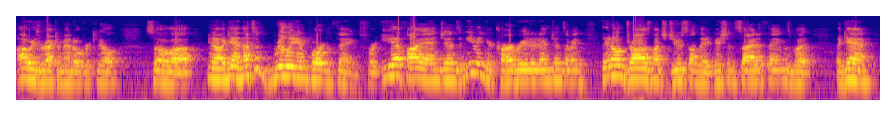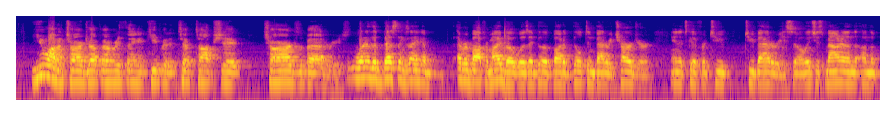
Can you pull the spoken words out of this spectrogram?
I always recommend Overkill. So, uh, you know, again, that's a really important thing for EFI engines and even your carbureted engines. I mean, they don't draw as much juice on the ignition side of things, but again, you want to charge up everything and keep it in tip top shape. Charge the batteries. One of the best things I think I ever bought for my boat was I bought a built-in battery charger, and it's good for two two batteries. So it's just mounted on the on the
